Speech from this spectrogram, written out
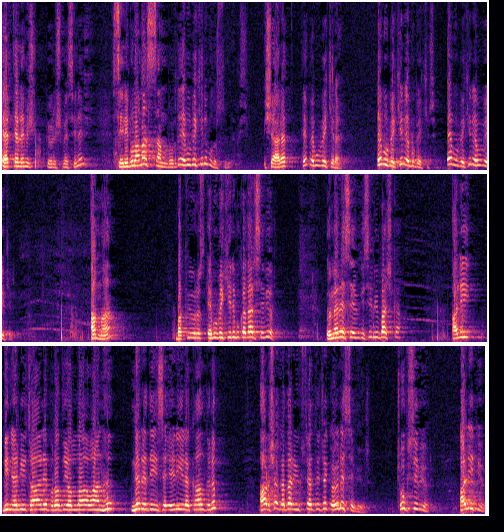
ertelemiş görüşmesini. Seni bulamazsam burada Ebu Bekir'i bulursun demiş. İşaret hep Ebu Bekir'e. Ebu Bekir, Ebu Bekir. Ebu Bekir, Ebu Bekir. Ama bakıyoruz Ebu Bekir'i bu kadar seviyor. Ömer'e sevgisi bir başka. Ali bin Ebi Talib radıyallahu anh'ı neredeyse eliyle kaldırıp arşa kadar yükseltecek öyle seviyor. Çok seviyor. Ali diyor.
